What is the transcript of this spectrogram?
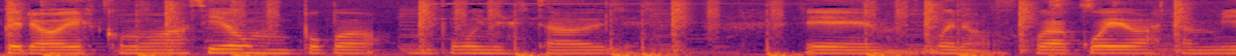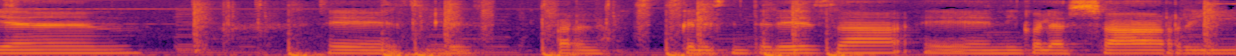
pero es como ha sido un poco, un poco inestable. Eh, bueno, juega Cuevas también. Eh, para los que les interesa, eh, Nicolás Jarry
